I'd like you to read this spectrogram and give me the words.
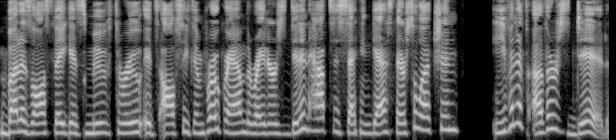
But as Las Vegas moved through its offseason program, the Raiders didn't have to second guess their selection, even if others did.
